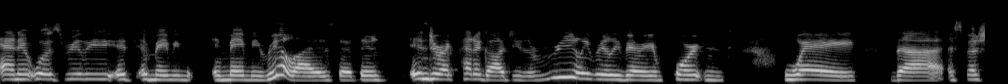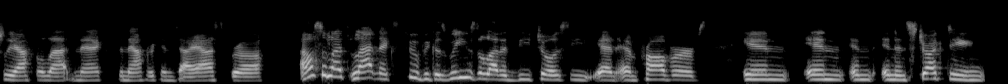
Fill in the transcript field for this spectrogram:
and it was really it, it made me it made me realize that there's indirect pedagogy is a really really very important way that especially afro latinx and african diaspora I also like Latinx too because we use a lot of dichos and, and proverbs in in in in instructing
